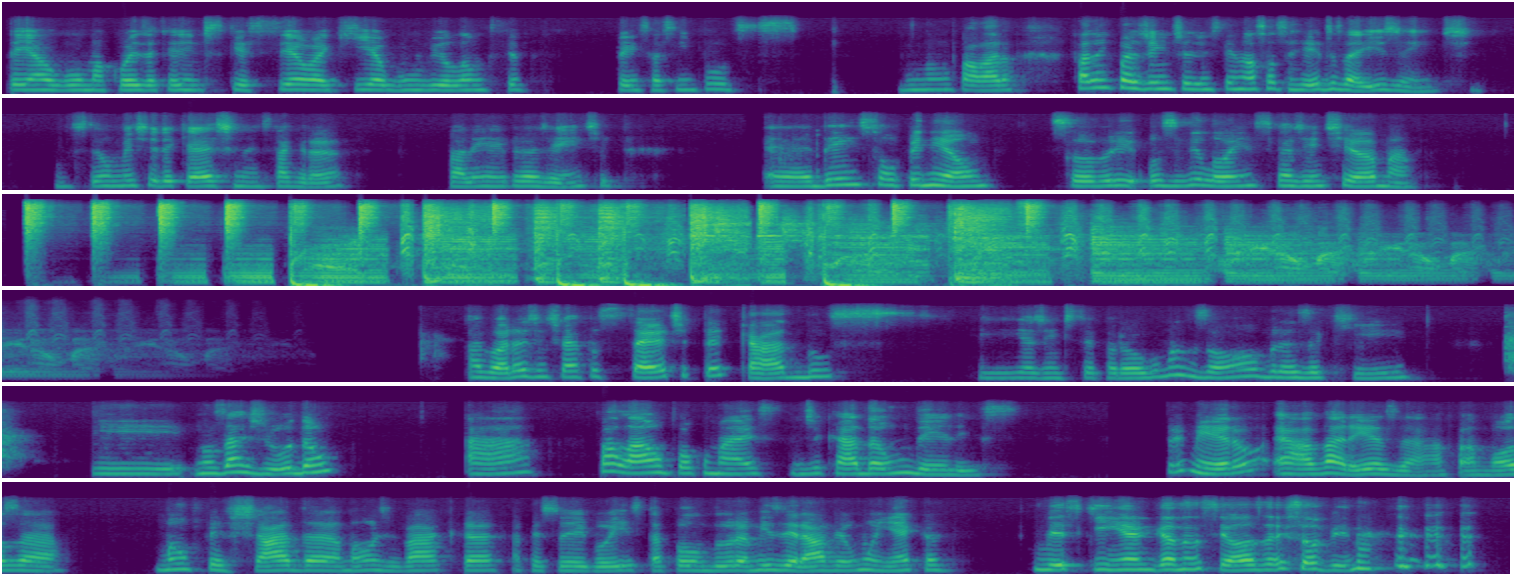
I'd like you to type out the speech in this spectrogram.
Tem alguma coisa que a gente esqueceu aqui? Algum vilão que você pensa assim, putz, não falaram? Falem com a gente, a gente tem nossas redes aí, gente. A gente tem um Mexericast no Instagram. Falem aí pra gente. É, deem sua opinião sobre os vilões que a gente ama. Agora a gente vai para os sete pecados e a gente separou algumas obras aqui que nos ajudam a falar um pouco mais de cada um deles. Primeiro é a avareza, a famosa mão fechada, mão de vaca, a pessoa egoísta, pão dura, miserável, munheca, mesquinha, gananciosa e sovina.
